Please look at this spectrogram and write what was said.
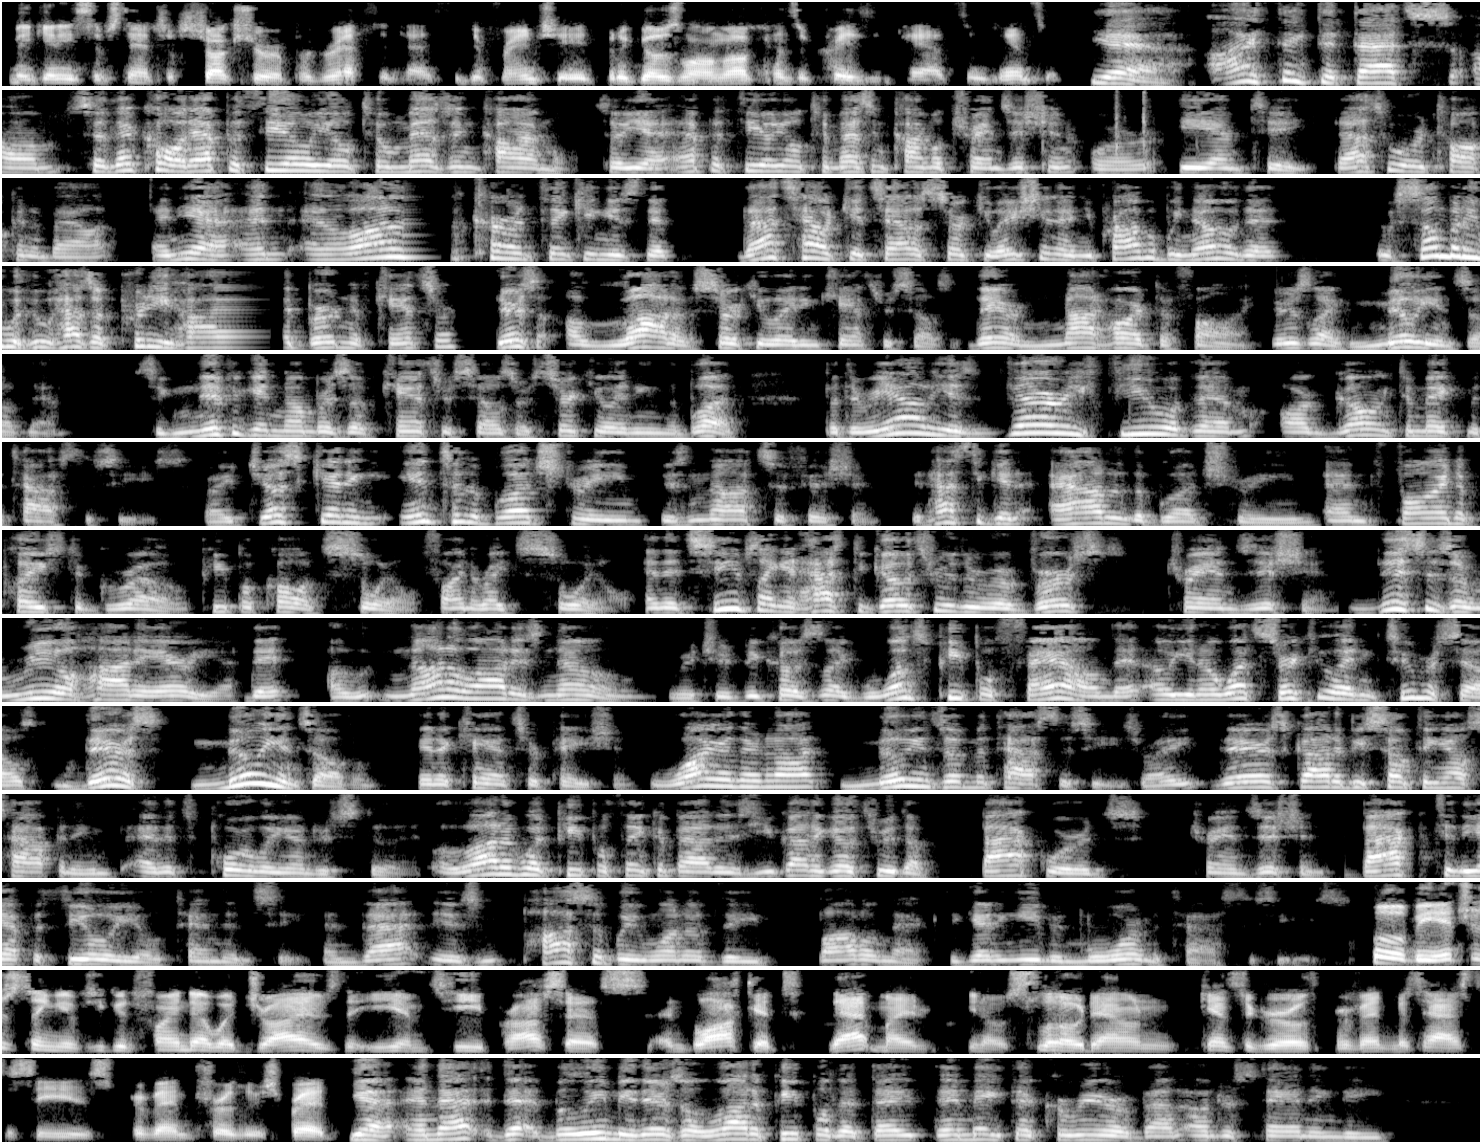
make any substantial structure or progress, it has to differentiate, but it goes along all kinds of crazy paths in cancer. Yeah, I think that that's, um, so they're called epithelial to mesenchymal. So yeah, epithelial to mesenchymal transition or EMT. That's what we're talking about. And yeah, and, and a lot of current thinking is that that's how it gets out of circulation. And you probably know that if somebody who has a pretty high burden of cancer, there's a lot of circulating cancer cells. They are not hard to find. There's like millions of them. Significant numbers of cancer cells are circulating in the blood. But the reality is very few of them are going to make metastases, right? Just getting into the bloodstream is not sufficient. It has to get out of the bloodstream and find a place to grow. People call it soil, find the right soil. And it seems like it has to go through the reverse transition. This is a real hot area that not a lot is known, Richard, because like once people found that, oh, you know what, circulating tumor cells, there's millions of them in a cancer patient. Why are there not millions of metastases, right? There's got to be something else happening and it's poorly understood. A lot of what people think about is you got to go through the backwards transition back to the epithelial tendency. And that is possibly one of the bottleneck to getting even more metastases. Well, it'd be interesting if you could find out what drives the EMT process and block it. That might, you know, slow down cancer growth, prevent metastases, prevent further spread. Yeah, and that, that believe me, there's a lot of people that they, they make their career about understanding the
